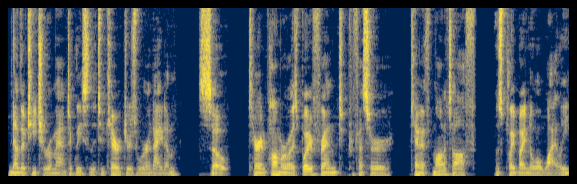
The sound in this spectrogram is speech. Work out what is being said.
another teacher romantically, so the two characters were an item. So Karen Pomeroy's boyfriend, Professor Kenneth Monnitoff, was played by Noah Wyle,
